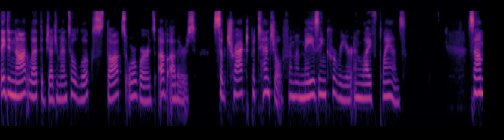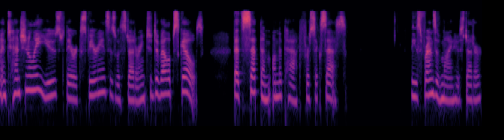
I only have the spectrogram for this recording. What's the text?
They did not let the judgmental looks, thoughts, or words of others subtract potential from amazing career and life plans. Some intentionally used their experiences with stuttering to develop skills that set them on the path for success. These friends of mine who stutter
